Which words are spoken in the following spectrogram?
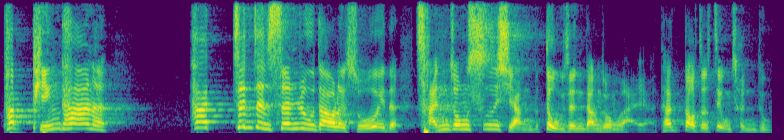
他凭他呢。他真正深入到了所谓的禅宗思想的斗争当中来啊，他到这这种程度，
